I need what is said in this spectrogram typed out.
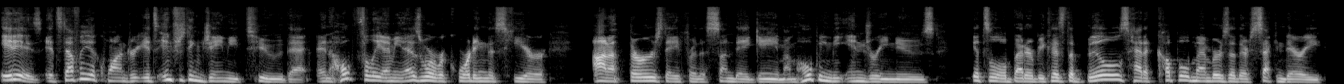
It is. It's definitely a quandary. It's interesting, Jamie, too, that, and hopefully, I mean, as we're recording this here on a Thursday for the Sunday game, I'm hoping the injury news gets a little better because the Bills had a couple members of their secondary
